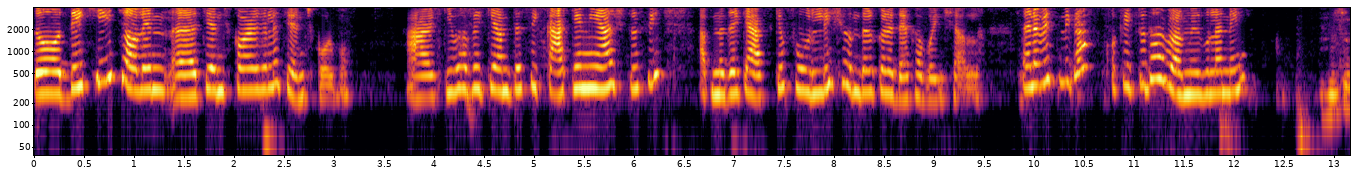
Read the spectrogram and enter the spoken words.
তো দেখি চলেন চেঞ্জ করা গেলে চেঞ্জ করব। আর কীভাবে কি আনতেছি কাকে নিয়ে আসতেছি আপনাদেরকে আজকে ফুললি সুন্দর করে দেখাবো ইনশাল্লাহ তাই না বিস্মিকা ওকে একটু ধরবো আমি এগুলা নেই। মিশো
